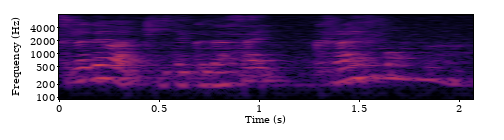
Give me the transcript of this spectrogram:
それでは聞いてください「クライフォームーン」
